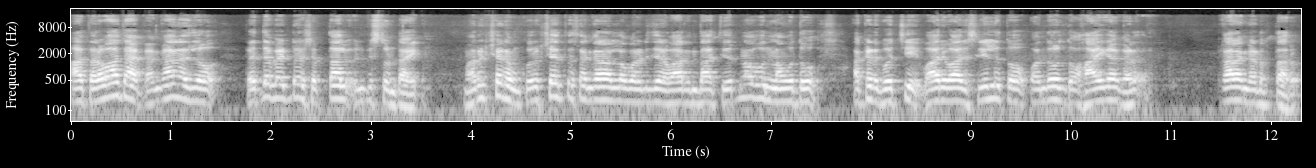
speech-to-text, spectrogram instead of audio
ఆ తర్వాత గంగానదిలో పెద్ద పెద్ద శబ్దాలు వినిపిస్తుంటాయి. మరుక్షణం కురుక్షేత్ర సంగ్రహాల్లో మరణించిన వారంతా చిరునవ్వులు నవ్వుతూ అక్కడికి వచ్చి వారి వారి స్త్రీలతో బంధువులతో హాయిగా గడ కాలం గడుపుతారు.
